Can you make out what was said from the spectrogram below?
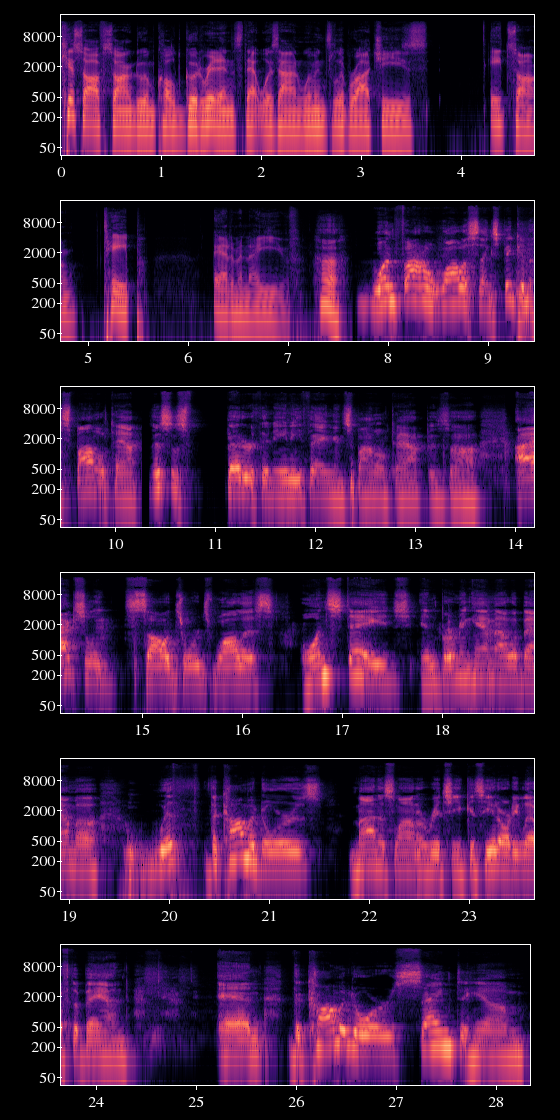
kiss off song to him called Good Riddance that was on Women's Liberace's eight song tape, Adam and Naive. Huh. one final Wallace thing. Speaking of Spinal Tap, this is better than anything in Spinal Tap. Is uh, I actually saw George Wallace on stage in Birmingham, Alabama, with the Commodores minus Lionel Richie because he had already left the band, and the Commodores sang to him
